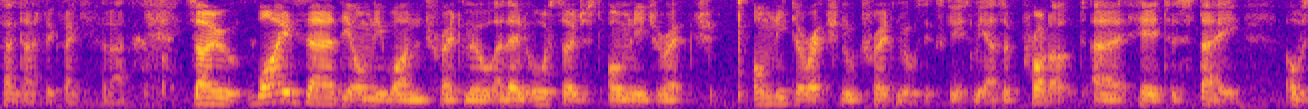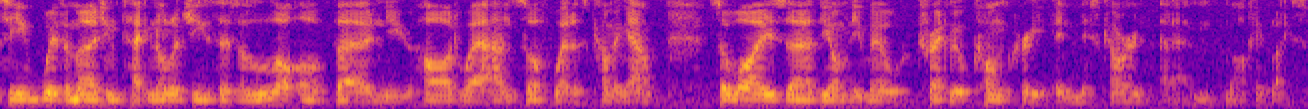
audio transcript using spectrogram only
Fantastic, thank you for that. So, why is uh, the Omni One treadmill, and then also just omnidirectional treadmills, excuse me, as a product uh, here to stay? Obviously with emerging technologies, there's a lot of uh, new hardware and software that's coming out. So why is uh, the OmniMill treadmill concrete in this current um, marketplace?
